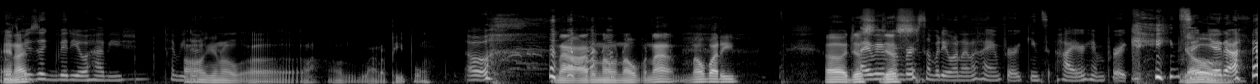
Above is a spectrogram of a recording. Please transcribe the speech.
Whose and I music video have you have you oh done? you know uh, a lot of people. Oh, nah, I don't know. No, not nobody. Uh, just I remember just somebody wanted to hire him for a quince- hire him for a quinceañera. Yo.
